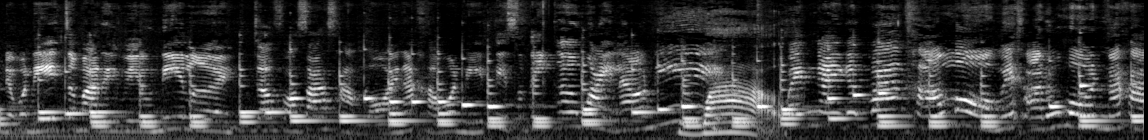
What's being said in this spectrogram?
เดี๋ยววันนี้จะมารีวิวนี่เลย เจ้าฟอร์ซ่า300นะคะ วันนี้ติดสติกเกอร์ใหม่แล้วนี่ ว้าว เป็นไงกันบ้างคะหล่อไหมคะทุกคนนะคะ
